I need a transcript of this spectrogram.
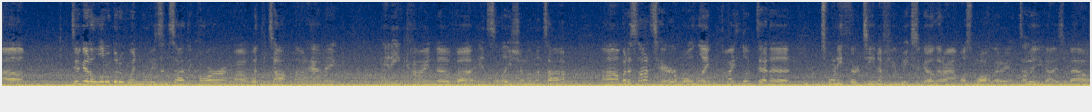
Um, do get a little bit of wind noise inside the car uh, with the top not having any kind of uh, insulation on the top. Uh, but it's not terrible. Like I looked at a 2013 a few weeks ago that I almost bought that I didn't tell you guys about.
